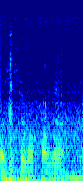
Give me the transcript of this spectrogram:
要是是个好人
